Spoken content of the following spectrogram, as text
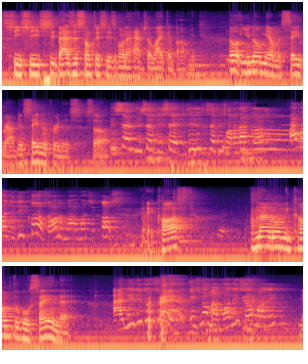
she, she, she, that's just something she's gonna have to like about me. No, you know me, I'm a saver. I've been saving for this. So You said, you said, you said, you didn't save it for another cause. How much did it cost? I want to know how much it cost. it cost. I'm not gonna be comfortable saying that. I need you to say it. It's not my money, it's your money. You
